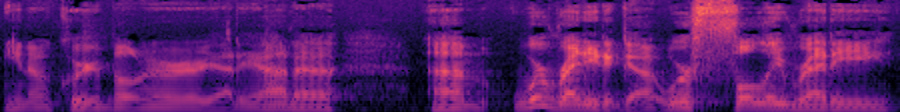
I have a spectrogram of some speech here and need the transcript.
you know, query builder, yada, yada. Um, we're ready to go. We're fully ready.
